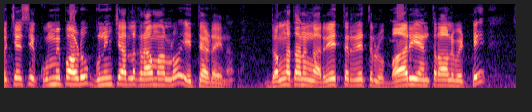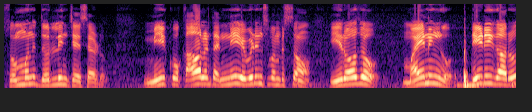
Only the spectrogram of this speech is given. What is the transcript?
వచ్చేసి కుమ్మిపాడు గుణించార్ల గ్రామాల్లో ఎత్తాడు ఆయన. దొంగతనంగా రేత్రి రేత్రులు భారీ యంత్రాలు పెట్టి సొమ్ముని దొర్లించేశాడు. మీకు కావాలంటే అన్ని ఎవిడెన్స్ పంపిస్తాం. ఈరోజు మైనింగ్ డీడీ గారు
